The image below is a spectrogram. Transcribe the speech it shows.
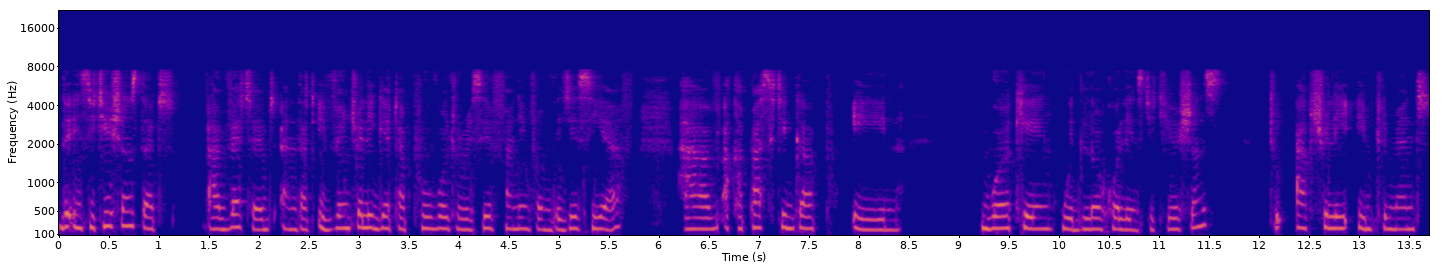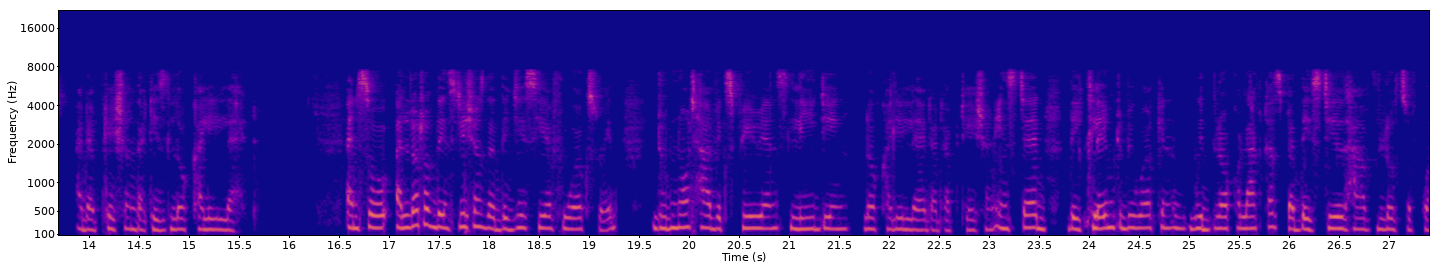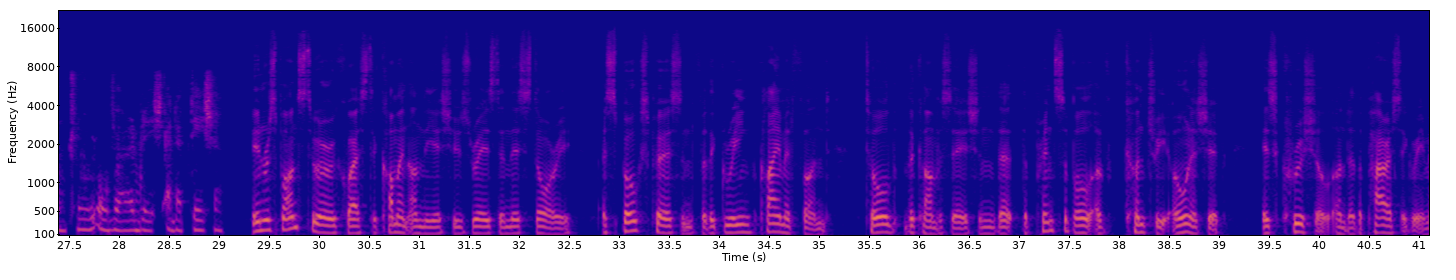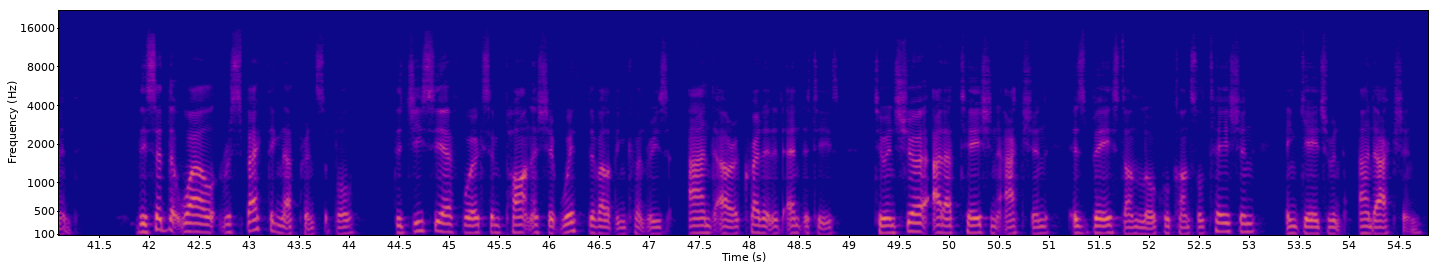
the institutions that are vetted and that eventually get approval to receive funding from the GCF have a capacity gap in working with local institutions to actually implement adaptation that is locally led. And so a lot of the institutions that the GCF works with do not have experience leading locally led adaptation. Instead, they claim to be working with local actors, but they still have lots of control over adaptation. In response to a request to comment on the issues raised in this story, a spokesperson for the Green Climate Fund told the conversation that the principle of country ownership is crucial under the Paris Agreement. They said that while respecting that principle, the GCF works in partnership with developing countries and our accredited entities to ensure adaptation action is based on local consultation, engagement, and action.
